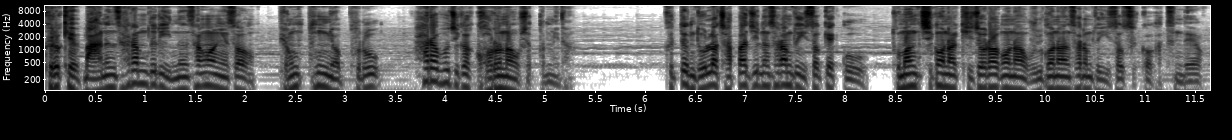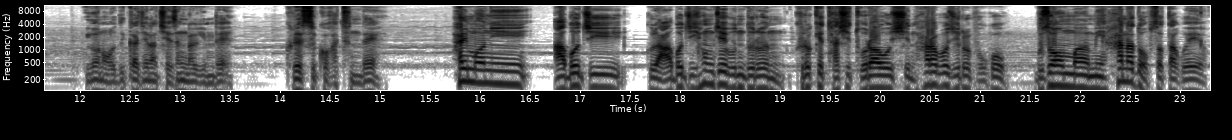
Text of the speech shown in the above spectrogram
그렇게 많은 사람들이 있는 상황에서 병풍 옆으로 할아버지가 걸어 나오셨답니다. 그땐 놀라 자빠지는 사람도 있었겠고 도망치거나 기절하거나 울거나 한 사람도 있었을 것 같은데요. 이건 어디까지나 제 생각인데 그랬을 것 같은데 할머니, 아버지 그리고 아버지 형제분들은 그렇게 다시 돌아오신 할아버지를 보고 무서운 마음이 하나도 없었다고 해요.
